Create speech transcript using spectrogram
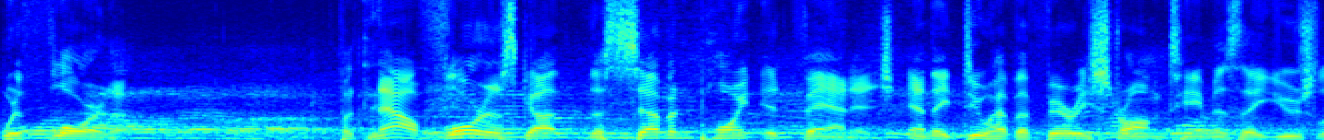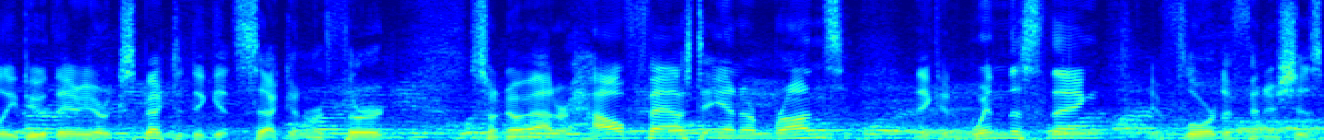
with Florida. But now Florida's got the seven-point advantage, and they do have a very strong team, as they usually do. They are expected to get second or third. So no matter how fast A&M runs, they can win this thing. If Florida finishes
